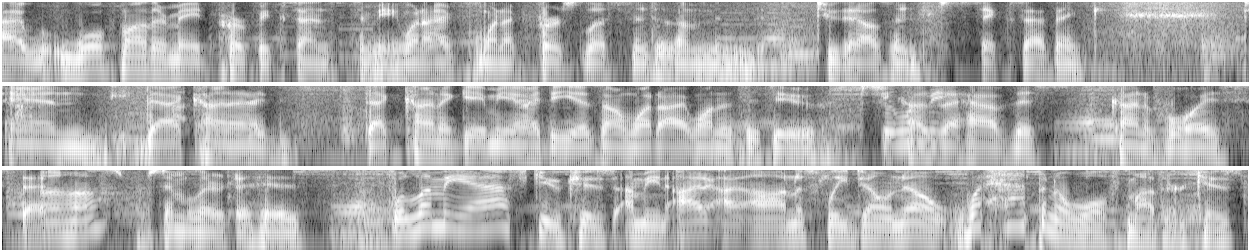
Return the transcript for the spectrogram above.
I, Wolf Mother made perfect sense to me when I when I first listened to them in 2006, I think, and that kind of that kind of gave me ideas on what I wanted to do So because me- I have this kind of voice that's Uh-huh. similar to his. Well, let me ask you, because I mean, I, I honestly don't know what happened to Wolf Mother, because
